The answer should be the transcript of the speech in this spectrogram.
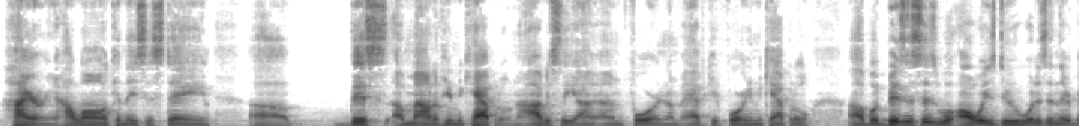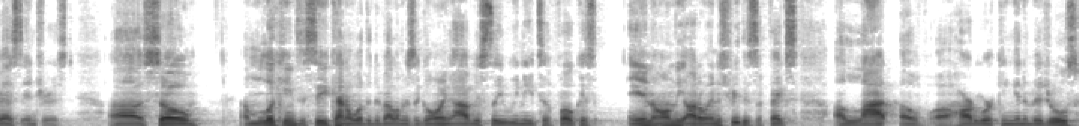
hiring? How long can they sustain uh, this amount of human capital? Now, obviously, I, am for and I'm advocate for human capital, uh, but businesses will always do what is in their best interest. Uh, so I'm looking to see kind of what the developments are going. Obviously, we need to focus in on the auto industry. This affects a lot of uh, hardworking individuals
